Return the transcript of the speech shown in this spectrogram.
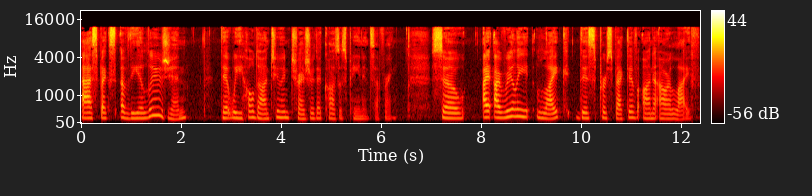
aspects of the illusion that we hold on to and treasure that causes pain and suffering. So, I, I really like this perspective on our life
